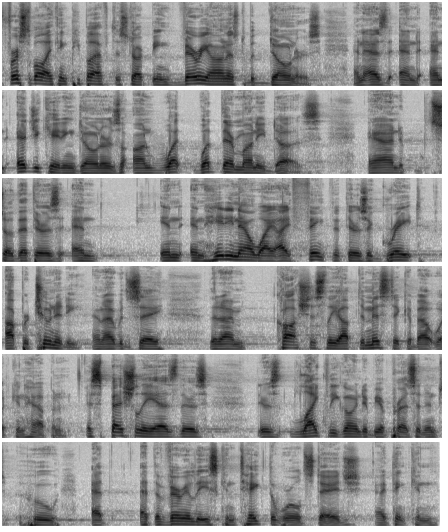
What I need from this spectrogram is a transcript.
first of all, I think people have to start being very honest with donors and, as, and, and educating donors on what, what their money does. And so that there's, and in, in Haiti now, why I think that there's a great opportunity, and I would say that I'm cautiously optimistic about what can happen, especially as there's, there's likely going to be a president who, at, at the very least, can take the world stage, I think can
